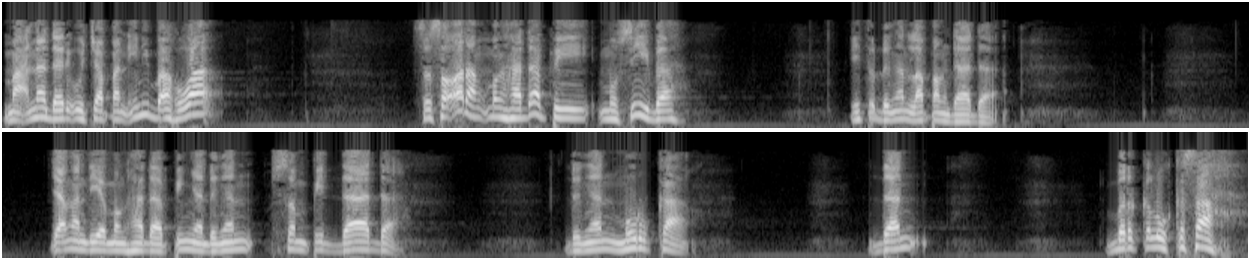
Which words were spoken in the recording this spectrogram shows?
Makna dari ucapan ini bahwa seseorang menghadapi musibah itu dengan lapang dada. Jangan dia menghadapinya dengan sempit dada, dengan murka, dan berkeluh kesah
